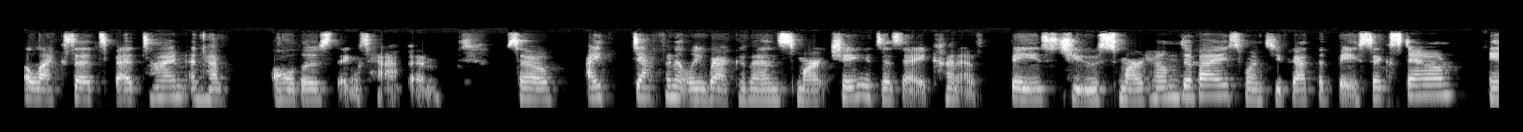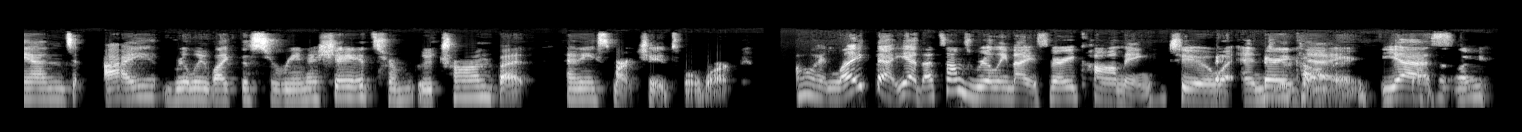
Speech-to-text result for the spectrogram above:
Alexa, it's bedtime and have all those things happen. So I definitely recommend smart shades as a kind of phase two smart home device once you've got the basics down. And I really like the Serena shades from Lutron, but any smart shades will work. Oh, I like that. Yeah, that sounds really nice. Very calming to end Very your calming. day. Yes. Definitely.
